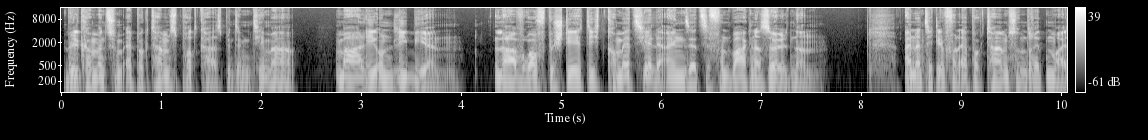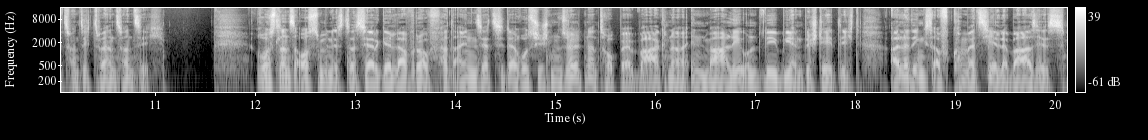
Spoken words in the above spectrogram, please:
Willkommen zum Epoch Times Podcast mit dem Thema Mali und Libyen. Lavrov bestätigt kommerzielle Einsätze von Wagner-Söldnern. Ein Artikel von Epoch Times vom 3. Mai 2022. Russlands Außenminister Sergei Lavrov hat Einsätze der russischen Söldnertruppe Wagner in Mali und Libyen bestätigt, allerdings auf kommerzieller Basis.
